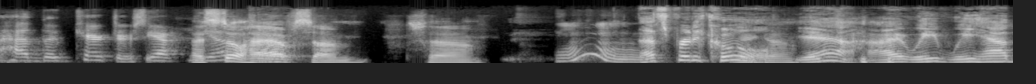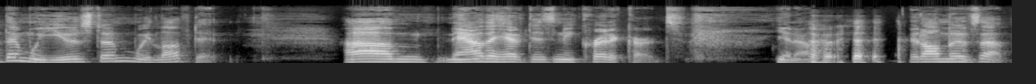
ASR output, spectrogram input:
had the characters. Yeah, I Yep. still have some. So Mm. That's pretty cool. Yeah, I we we had them, we used them, we loved it. Um, now they have Disney credit cards. you know, it all moves up.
